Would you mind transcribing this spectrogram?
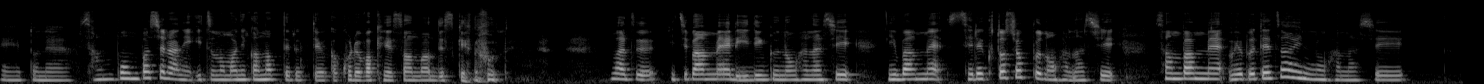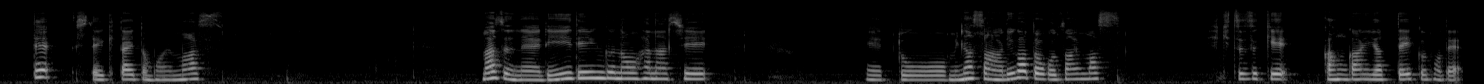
えっ、ー、とね3本柱にいつの間にかなってるっていうかこれは計算なんですけど。まず1番目リーディングのお話。2番目セレクトショップのお話。3番目ウェブデザインのお話。でしていきたいと思います。まずねリーディングのお話。えっ、と皆さんありがとうございます。引き続きガンガンやっていくので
